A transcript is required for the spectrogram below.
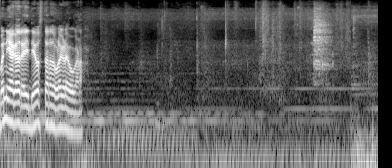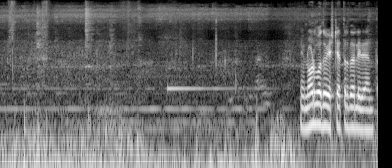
ಬನ್ನಿ ಹಾಗಾದ್ರೆ ಈ ದೇವಸ್ಥಾನದ ಒಳಗಡೆ ಹೋಗೋಣ. ನೀವು ನೋಡ್ಬೋದು ಎಷ್ಟು ಎತ್ತರದಲ್ಲಿದೆ ಅಂತ.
